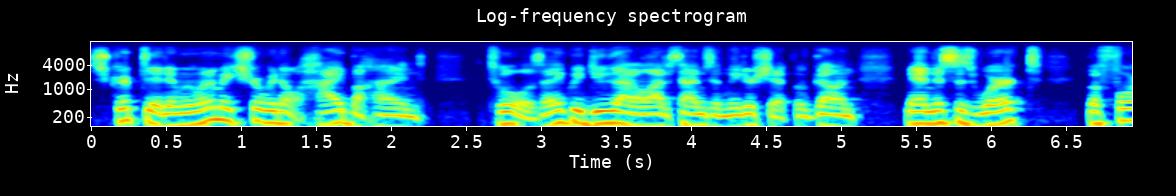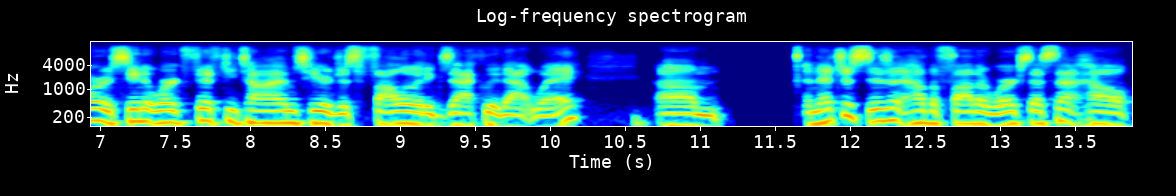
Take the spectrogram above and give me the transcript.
scripted. And we want to make sure we don't hide behind tools. I think we do that a lot of times in leadership. We've gone, man, this has worked before. We've seen it work 50 times here. Just follow it exactly that way. Um, and that just isn't how the Father works. That's not how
